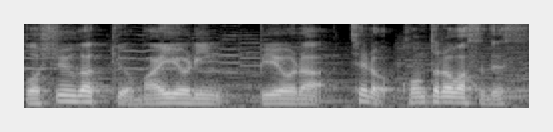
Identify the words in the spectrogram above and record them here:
募集楽器はバイオリンビオラチェロコントラバスです。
